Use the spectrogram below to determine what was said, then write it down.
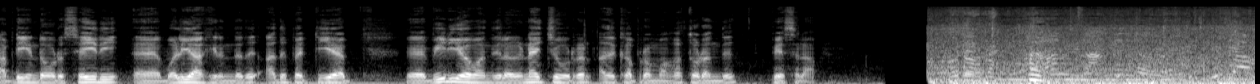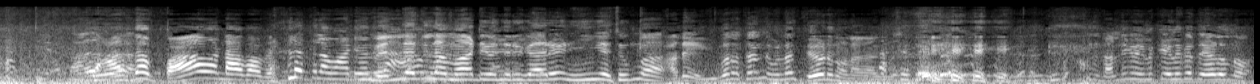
அப்படின்ற ஒரு செய்தி வழியாக இருந்தது. அது பற்றிய வீடியோ வந்து இதில் இணைச்சி விடுறேன் அதுக்கப்புறமாக தொடர்ந்து பேசலாம். வெள்ளத்துல மாட்டி வெள்ளத்துல மாட்டி வந்திருக்காரு. நீங்க சும்மா. அதே இவரை தான் தேடணும் நாங்க இழுக்க இழுக்க தேடணும்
